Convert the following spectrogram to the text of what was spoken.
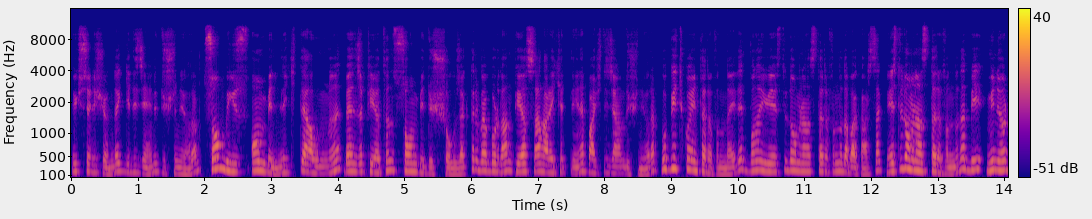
yükseliş yönünde gideceğini düşünüyorum. Son bir 110 bin likitte alımı bence fiyatın son bir düşüş olacaktır ve buradan piyasa hareketliğine başlayacağını düşünüyorum. Bu Bitcoin tarafındaydı. Buna USD dominans tarafında da bakarsak USD dominans tarafında da bir minor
